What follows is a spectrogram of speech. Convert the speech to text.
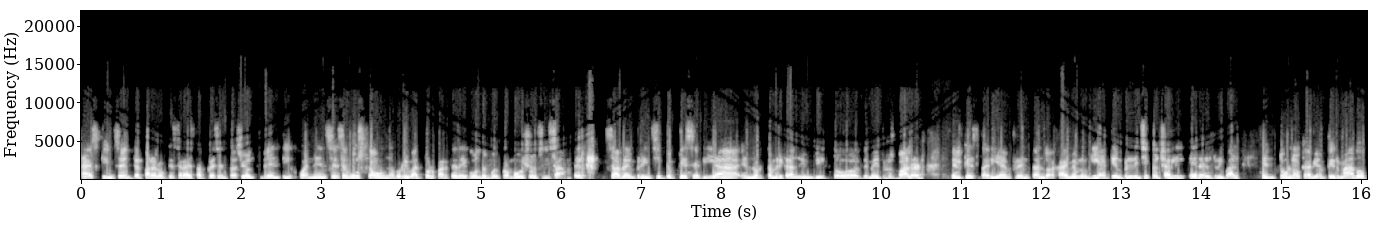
Haskins Center para lo que será esta presentación del tijuanense. Se busca un nuevo rival por parte de Golden Boy Promotions y Samper. Se habla en principio que sería el norteamericano invicto Demetrius Ballard el que estaría enfrentando a Jaime Munguía, que en principio Charlie era el rival en turno que habían firmado,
